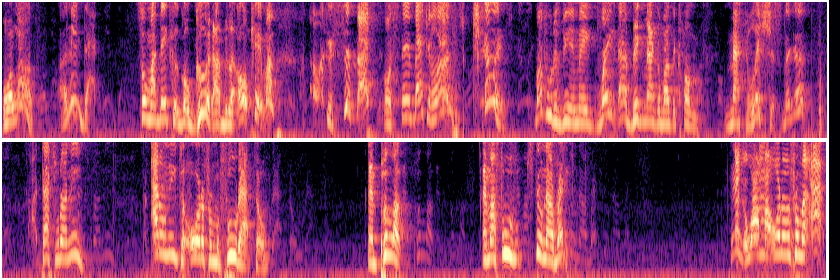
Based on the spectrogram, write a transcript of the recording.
or love. I need that. So my day could go good. I'd be like, okay, my I can sit back or stand back in line, just chilling. My food is being made great. That Big Mac about to come Macalicious, nigga. That's what I need. I don't need to order from a food app though. And pull up. And my food still not ready. Nigga, why am I ordering from an app?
